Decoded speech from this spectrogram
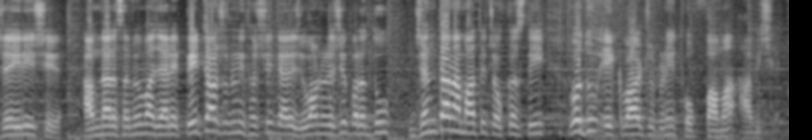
જઈ રહી છે. આવનારા સમયમાં જ્યારે પેટા ચૂંટણી થશે ત્યારે જોવાનું રહેશે. પરંતુ જનતાના માથે ચોક્કસથી વધુ એકવાર ચૂંટણી થોપવામાં આવી છે.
